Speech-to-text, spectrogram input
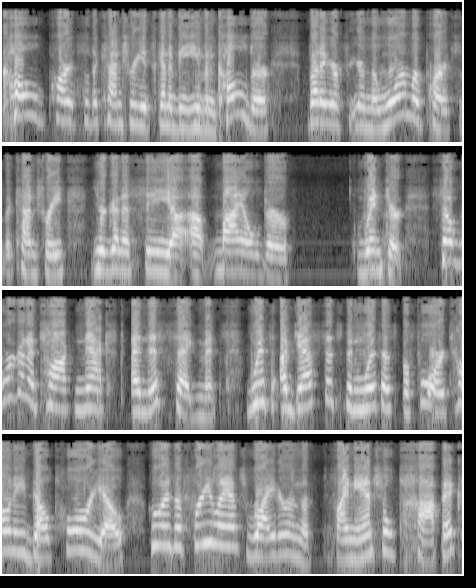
cold parts of the country, it's going to be even colder. But if you're in the warmer parts of the country, you're going to see a, a milder winter. So we're going to talk next in this segment with a guest that's been with us before, Tony Daltorio, who is a freelance writer in the financial topics.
